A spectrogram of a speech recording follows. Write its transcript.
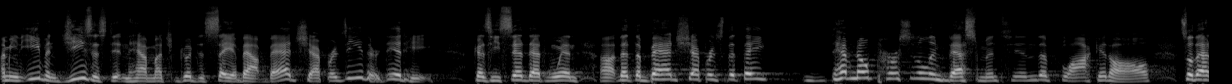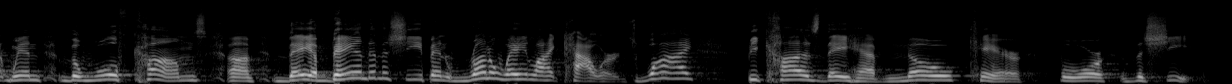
I mean, even Jesus didn't have much good to say about bad shepherds either, did he? Because he said that when uh, that the bad shepherds that they have no personal investment in the flock at all, so that when the wolf comes, uh, they abandon the sheep and run away like cowards. Why? Because they have no care for the sheep.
